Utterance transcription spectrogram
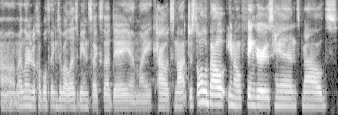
Um, I learned a couple things about lesbian sex that day, and like how it's not just all about you know fingers, hands, mouths.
